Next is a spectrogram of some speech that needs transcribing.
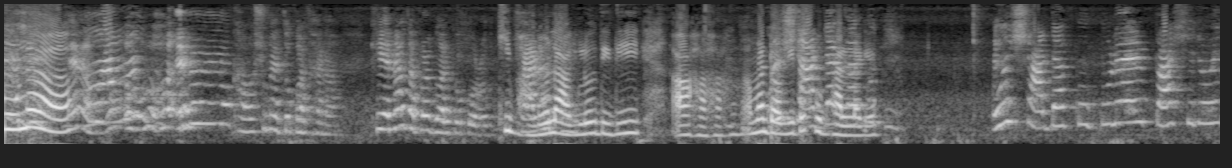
মোনা খাওয়ার সময় এত কথা না। খেয়ে নাও তারপর গল্প করো। কি ভালো লাগল দিদি। আহা হা আমার ডগিটা খুব ভালো লাগে। ওই সাদা কুকুরের ওই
